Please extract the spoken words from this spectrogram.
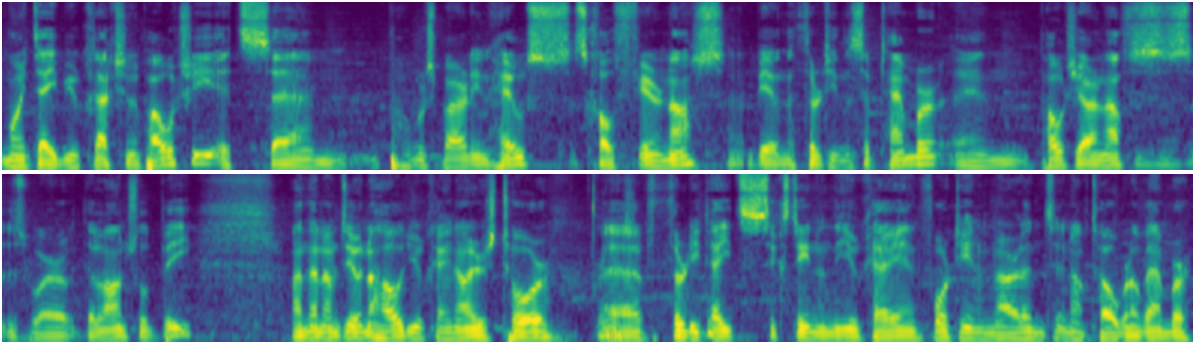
my debut collection of poetry. It's um, published by Arlen House. It's called Fear Not. It'll be on the 13th of September in Poetry Ireland offices is where the launch will be. And then I'm doing a whole UK and Irish tour. Uh, 30 dates, 16 in the UK and 14 in Ireland in October, November.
